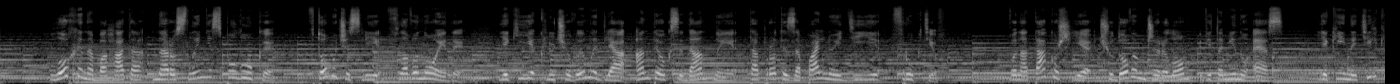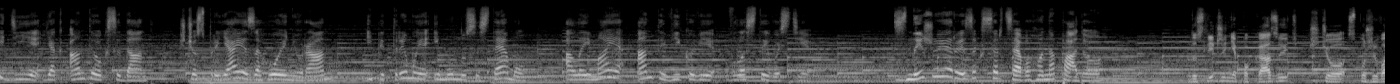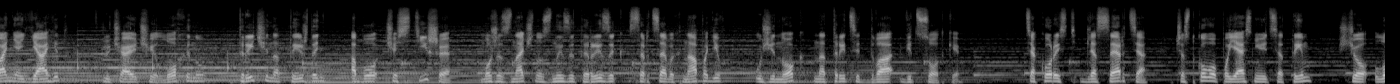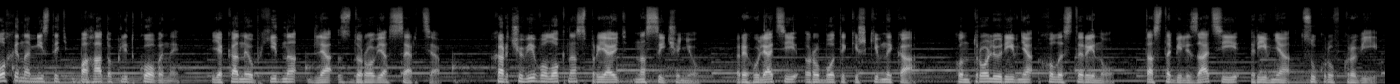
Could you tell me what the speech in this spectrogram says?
Лохина багата на рослинні сполуки, в тому числі флавоноїди, які є ключовими для антиоксидантної та протизапальної дії фруктів. Вона також є чудовим джерелом вітаміну С, який не тільки діє як антиоксидант, що сприяє загоєнню ран і підтримує імунну систему, але й має антивікові властивості. Знижує ризик серцевого нападу. Дослідження показують, що споживання ягід, включаючи лохину, тричі на тиждень або частіше може значно знизити ризик серцевих нападів у жінок на 32%. Ця користь для серця частково пояснюється тим, що лохина містить багато клітковини, яка необхідна для здоров'я серця. Харчові волокна сприяють насиченню, регуляції роботи кишківника, контролю рівня холестерину та стабілізації рівня цукру в крові.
